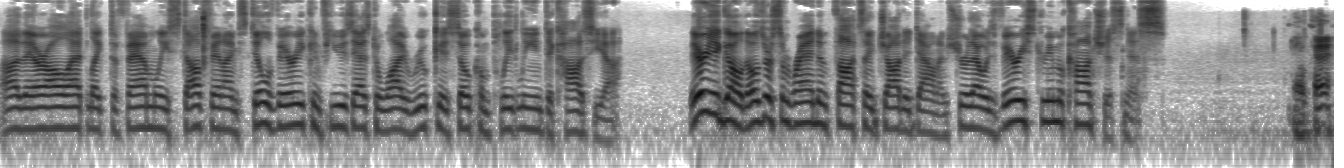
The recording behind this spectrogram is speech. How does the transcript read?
uh, they're all at like the family stuff, and I'm still very confused as to why Ruka is so completely into Kazuya. There you go. Those are some random thoughts I jotted down. I'm sure that was very stream of consciousness. Okay.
